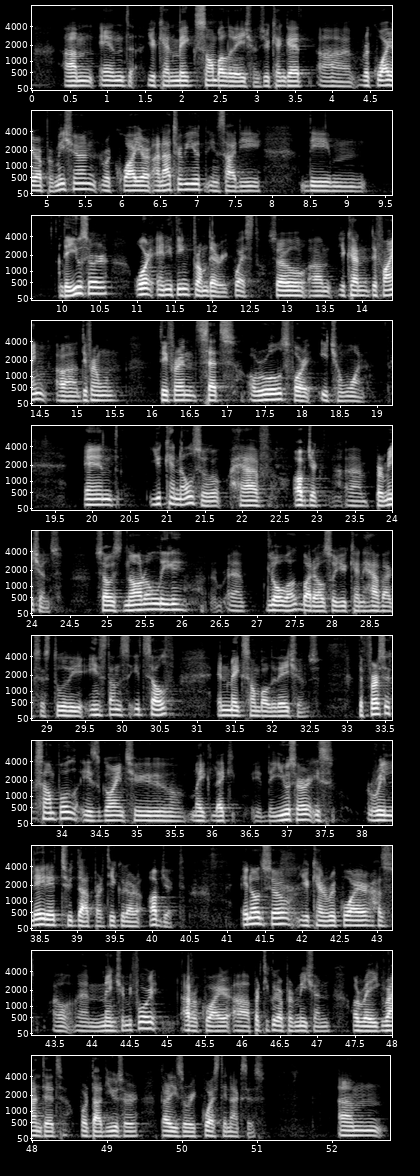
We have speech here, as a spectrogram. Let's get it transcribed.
um, and you can make some validations. You can get uh, require a permission, require an attribute inside the the um, the user, or anything from the request. So um, you can define uh, different, different sets of rules for each one. And you can also have object um, permissions. So it's not only uh, global, but also you can have access to the instance itself and make some validations. The first example is going to make like the user is related to that particular object. And also, you can require, as I um, mentioned before, I require a particular permission already granted for that user that is requesting access. Um,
